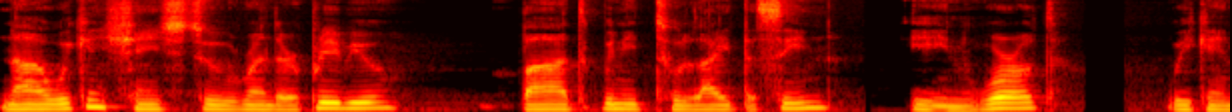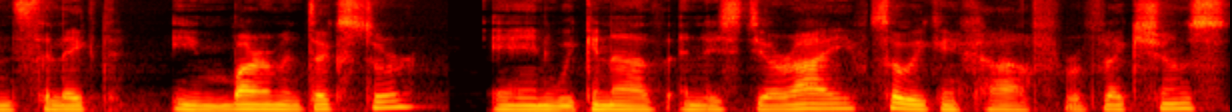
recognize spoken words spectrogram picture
Now we can change to render preview, but we need to light the scene. In world, we can select environment texture and we can add an HDRI so we can have reflections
